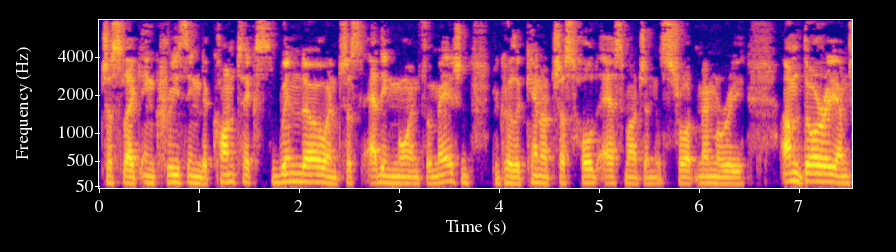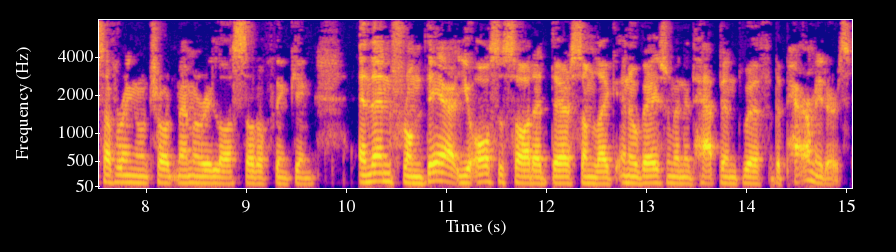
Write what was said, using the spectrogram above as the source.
just like increasing the context window and just adding more information because it cannot just hold as much in its short memory. I'm Dory, I'm suffering on short memory loss sort of thinking and then from there you also saw that there's some like innovation when it happened with the parameters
